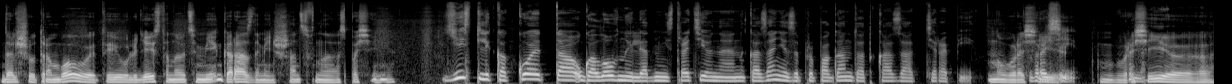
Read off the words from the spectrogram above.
дальше утрамбовывает, и у людей становится гораздо меньше шансов на спасение. Есть ли какое-то уголовное или административное наказание за пропаганду отказа от терапии? Ну, в России... В России, в России да. Э,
